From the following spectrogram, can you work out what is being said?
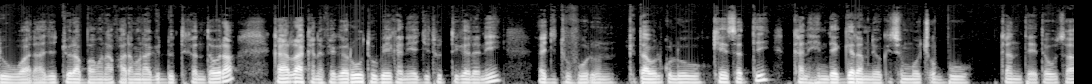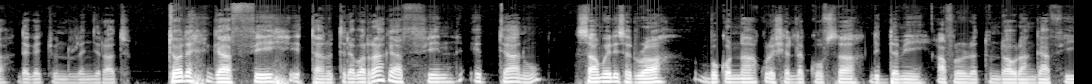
duwwaadha jechuudha. Abbaa manaaf haadha manaa gidduutti kan ta'udha kanarraa kan hafe garuu utuu beekanii ejjituutti galanii ejjituu fuudhuun kitaaba qulqulluu keessatti kan hin deeggaramne yookiis immoo cubbuu kan ta'e ta'uusaa dagachuun irra hin jiraatu. Tole gaaffii itti aanutti dabarraa gaaffiin itti aanu saamu'eel isa duraa. boqonnaa kudha shan lakkoofsa digdamii afur irratti hundaa'uudhaan gaaffii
